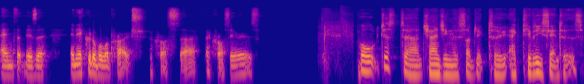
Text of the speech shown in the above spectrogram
and that there's a an equitable approach across uh, across areas. Paul, just uh, changing the subject to activity centres,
